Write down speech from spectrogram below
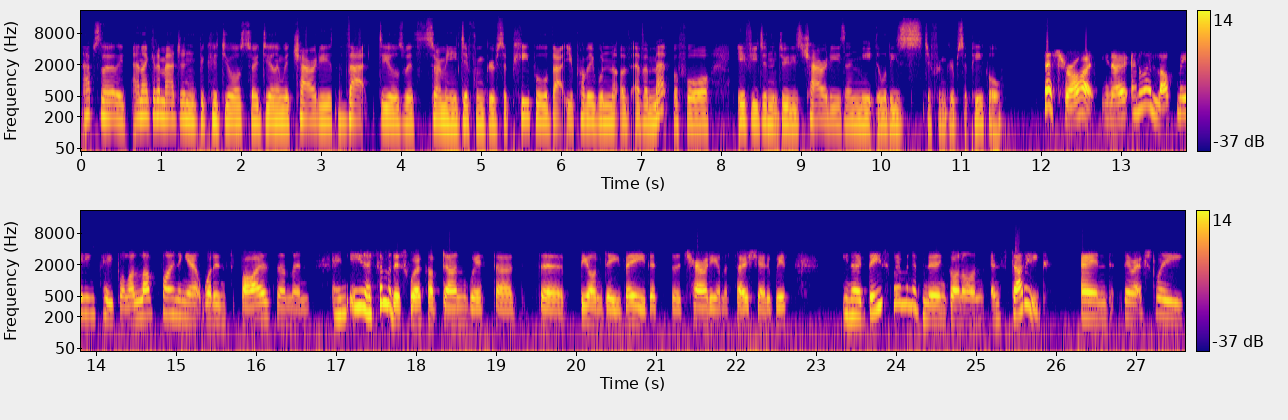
Absolutely. And I can imagine because you're also dealing with charities that deals with so many different groups of people that you probably wouldn't have ever met before if you didn't do these charities and meet all these different groups of people. That's right, you know, and I love meeting people. I love finding out what inspires them, and and you know, some of this work I've done with uh, the Beyond DV, that's the charity I'm associated with. You know, these women have then gone on and studied, and they're actually,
